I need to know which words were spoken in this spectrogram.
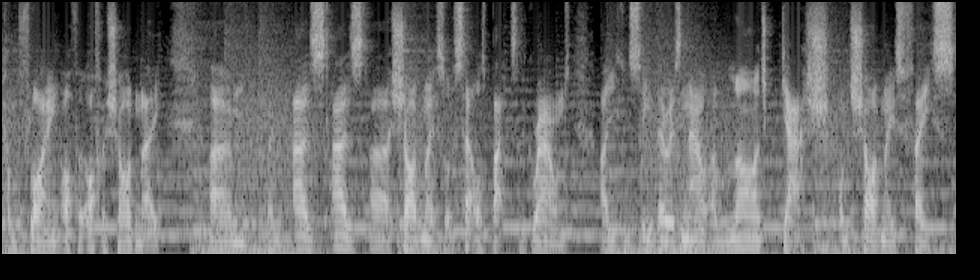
come flying off off of Chardonnay. Um, and as as uh, Chardonnay sort of settles back to the ground, you can see there is now a large gash on Chardonnay's face,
